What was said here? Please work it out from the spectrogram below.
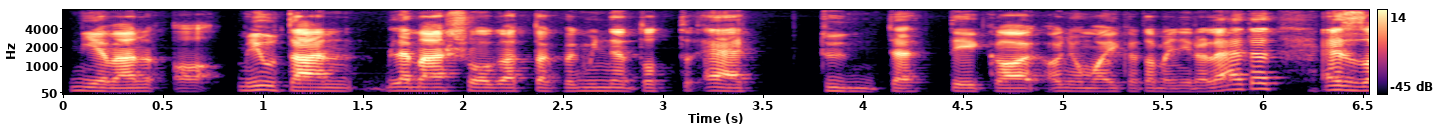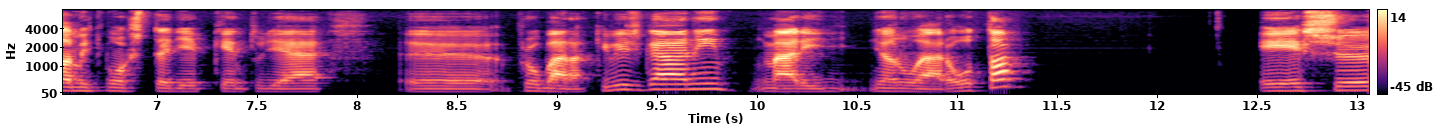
nyilván a, miután lemásolgattak, meg mindent ott eltüntették a, a nyomaikat, amennyire lehetett. Ez az, amit most egyébként ugye ö, próbálnak kivizsgálni, már így január óta. És ö,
